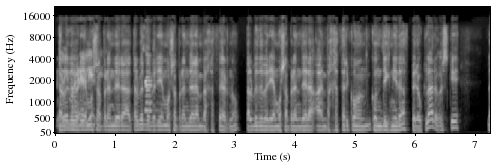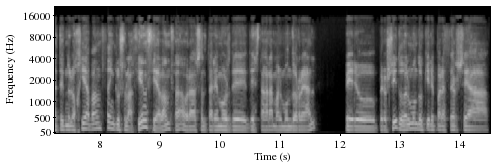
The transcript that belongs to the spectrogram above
Tal vez deberíamos aprender a, tal vez deberíamos aprender a envejecer, ¿no? Tal vez deberíamos aprender a, envejecer con, dignidad, pero claro, es que la tecnología avanza, incluso la ciencia avanza. Ahora saltaremos de, Instagram al mundo real, pero, pero sí, todo el mundo quiere parecerse a,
